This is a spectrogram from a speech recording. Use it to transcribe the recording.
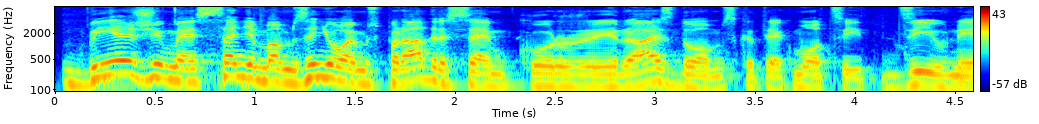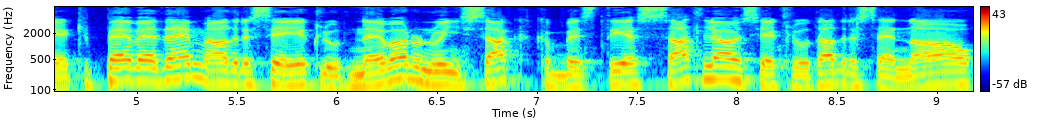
Bieži mēs saņemam ziņojumus par adresēm, kur ir aizdomas, ka tiek mocīti dzīvnieki. PVD adresē iekļūt nevar, un viņi saka, ka bez tiesas atļaujas iekļūt adresē nav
